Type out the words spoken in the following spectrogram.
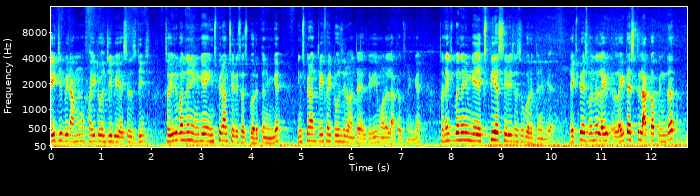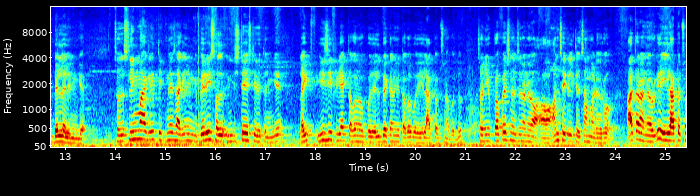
eight G B RAM five twelve G B S S D so ಇದು ಬಂದು ನಿಮಗೆ ಇನ್ಸ್ಪಿರಾನ್ ಸೀರೀಸಸ್ ಬರುತ್ತೆ ನಿಮಗೆ. Inspiron three five two zero ಅಂತ ಹೇಳ್ತೀವಿ ಈ ಮಾಡಲ್ ಲ್ಯಾಪ್ಟಾಪ್ಸ್ ನಿಮಗೆ. ಸೊ ನೆಕ್ಸ್ಟ್ ಬಂದು ನಿಮಗೆ ಎಕ್ಸ್ ಪಿ ಎಸ್ ಸೀರೀಸಸ್ಸು ಬರುತ್ತೆ ನಿಮಗೆ. ಎಕ್ಸ್ ಪಿ ಎಸ್ ಬಂದು ಲೈಟ್ ಲೈಟೆಸ್ಟ್ ಲ್ಯಾಪ್ಟಾಪ್ ಇಂದ ಡೆಲ್ಲಲ್ಲಿ ನಿಮಗೆ. ಸೊ ಅದು ಸ್ಲಿಮ್ ಆಗಲಿ ತಿಕ್ನೆಸ್ ಆಗಲಿ ನಿಮಗೆ ಬೇರೆ ಸಲ್ ಇಷ್ಟೇ ಇಷ್ಟಿರುತ್ತೆ ನಿಮಗೆ. ಲೈಟ್ ಈಸಿ ಫ್ರೀಯಾಗಿ ತೊಗೊಂಡು ಹೋಗ್ಬೋದು. ಎಲ್ಲಿ ಬೇಕಂದ್ರೆ ನೀವು ತೊಗೊಳ್ಬೋದು ಈ ಲ್ಯಾಪ್ಟಾಪ್ಸ್ನ ಬಂದು. ಸೊ ನೀವು ಪ್ರೊಫೆಷ್ನಲ್ಸ್ ನಾನು ಆನ್ ಸೈಟಲ್ಲಿ ಕೆಲಸ ಮಾಡೋರು, ಆ ಥರ ಅನ್ನೋರಿಗೆ ಈ ಲ್ಯಾಪ್ಟಾಪ್ಸ್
